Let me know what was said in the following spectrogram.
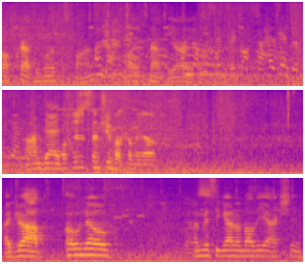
Oh crap, there's one at the spawn? Oh crap, they are. at the Another spawn. sentry buster has entered the area. I'm dead. Oh, there's a sentry bot coming out. I dropped. Oh no, I'm missing out on all the action.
